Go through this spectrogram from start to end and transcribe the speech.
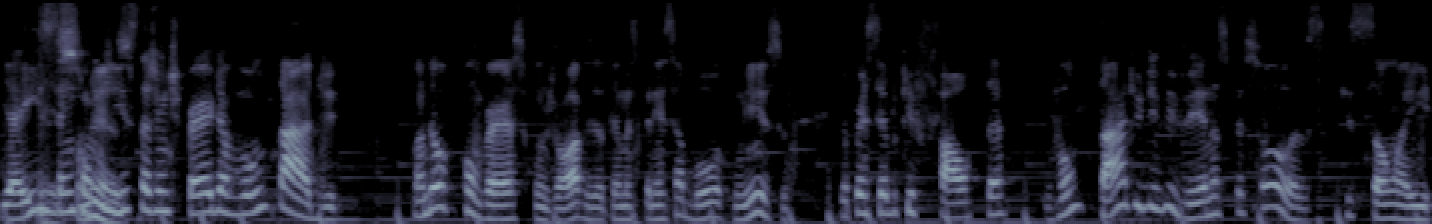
E aí, Isso sem conquista, mesmo. a gente perde a vontade. Quando eu converso com jovens, eu tenho uma experiência boa com isso, eu percebo que falta vontade de viver nas pessoas que são aí,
